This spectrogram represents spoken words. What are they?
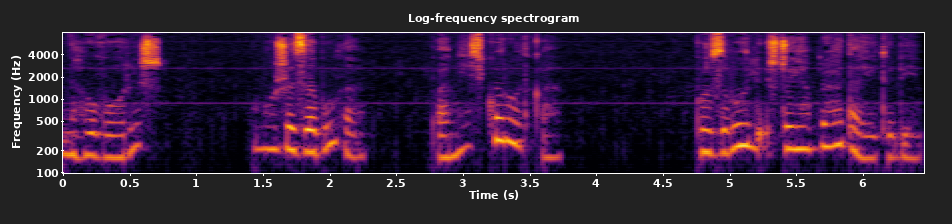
Не говориш? Може, забула? Пам'ять коротка. Позволь, що я пригадаю тобі.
